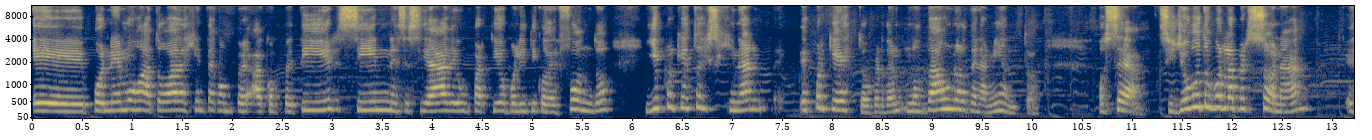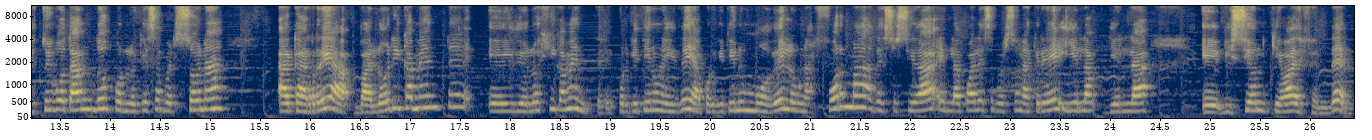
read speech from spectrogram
eh, ponemos a toda la gente a, compe- a competir sin necesidad de un partido político de fondo? Y es porque esto es, general- es porque esto, perdón, nos da un ordenamiento. O sea, si yo voto por la persona, estoy votando por lo que esa persona acarrea valóricamente e ideológicamente, porque tiene una idea, porque tiene un modelo, una forma de sociedad en la cual esa persona cree y es la, y es la eh, visión que va a defender.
